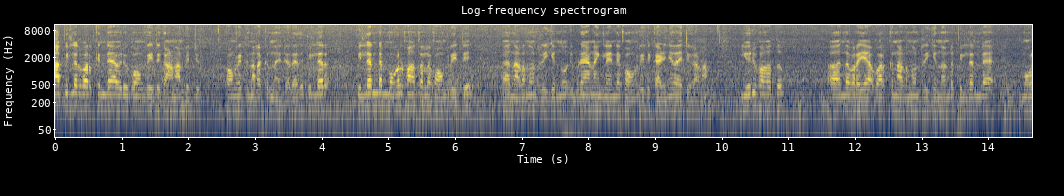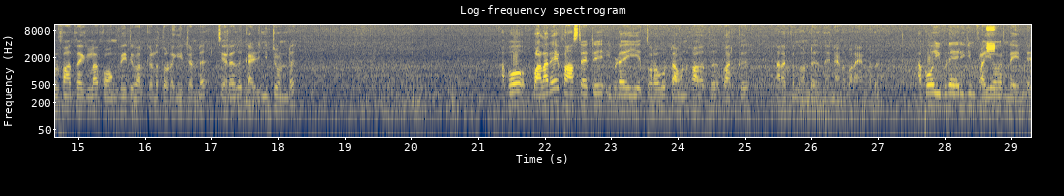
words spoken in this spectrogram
ആ പില്ലർ വർക്കിന്റെ ഒരു കോൺക്രീറ്റ് കാണാൻ പറ്റും. കോൺക്രീറ്റ് നടക്കുന്നതായിട്ട്. അതായത് പില്ലർ പില്ലറിന്റെ മുകൾ ഭാഗത്തുള്ള കോൺക്രീറ്റ് നടന്നുകൊണ്ടിരിക്കുന്നു. ഇവിടെയാണെങ്കിൽ അതിന്റെ കോൺക്രീറ്റ് കഴിഞ്ഞതായിട്ട് കാണാം. ഈ ഒരു ഭാഗത്തും എന്താ പറയുക വർക്ക് നടന്നുകൊണ്ടിരിക്കുന്നുണ്ട്. പില്ലറിന്റെ മുകൾ ഭാഗത്തേക്കുള്ള കോൺക്രീറ്റ് വർക്കുകൾ തുടങ്ങിയിട്ടുണ്ട്. ചിലത് കഴിഞ്ഞിട്ടുണ്ട്. അപ്പോൾ വളരെ ഫാസ്റ്റായിട്ട് ഇവിടെ ഈ തുറവൂർ ടൗൺ ഭാഗത്ത് വർക്ക് നടക്കുന്നുണ്ട് എന്ന് തന്നെയാണ് പറയേണ്ടത്. അപ്പോൾ ഇവിടെ ആയിരിക്കും ഫ്ലൈ ഓവറിന്റെ എൻഡ്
